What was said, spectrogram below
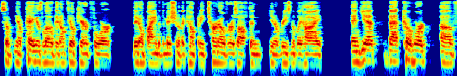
So, you know, pay is low; they don't feel cared for. They don't buy into the mission of the company. Turnover is often, you know, reasonably high, and yet that cohort of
